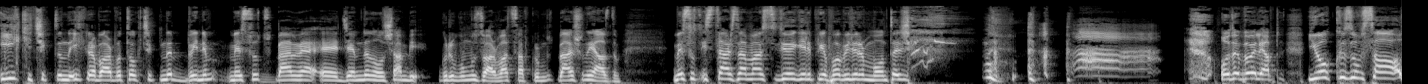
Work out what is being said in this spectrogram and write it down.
ilki çıktığında ilk Rabarba Tok çıktığında benim Mesut ben ve e, Cem'den oluşan bir grubumuz var WhatsApp grubumuz. Ben şunu yazdım. Mesut istersen ben stüdyoya gelip yapabilirim montajı. o da böyle yaptı. Yok kuzum sağ ol.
